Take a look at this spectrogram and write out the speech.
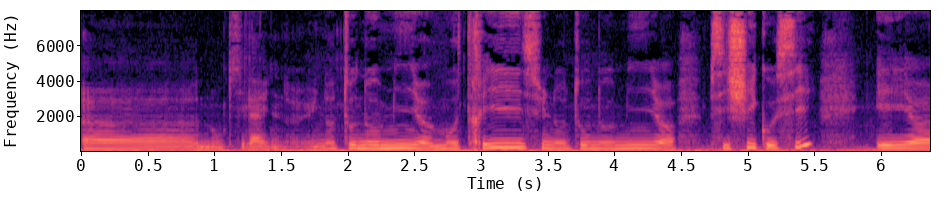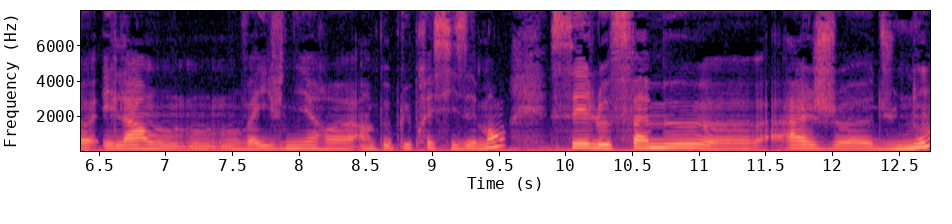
Donc il a une autonomie motrice, une autonomie psychique aussi, euh, et, là, on, va y venir euh, un peu plus précisément. C'est le fameux euh, âge du non.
